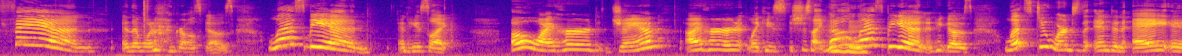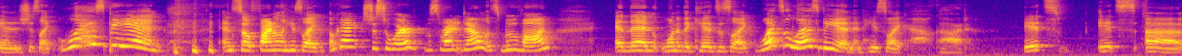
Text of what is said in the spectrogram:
fan. And then one of the girls goes, lesbian. And he's like, oh, I heard Jan. I heard like he's she's like no mm-hmm. lesbian, and he goes, let's do words that end in a in. She's like lesbian, and so finally he's like, okay, it's just a word. Let's write it down. Let's move on. And then one of the kids is like, what's a lesbian? And he's like, oh god, it's it's uh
